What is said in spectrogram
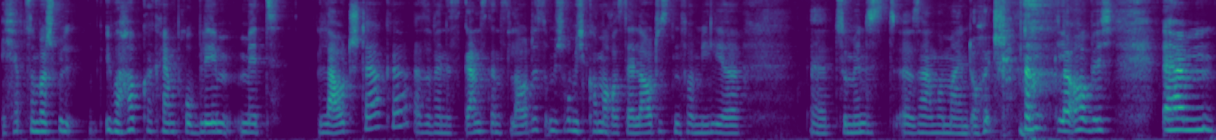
ich habe zum Beispiel überhaupt gar kein Problem mit Lautstärke, also wenn es ganz, ganz laut ist um mich herum. Ich komme auch aus der lautesten Familie, äh, zumindest äh, sagen wir mal in Deutschland, glaube ich. Ähm,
